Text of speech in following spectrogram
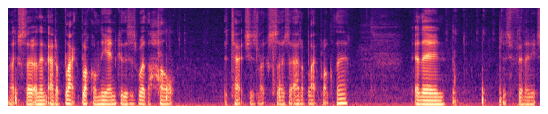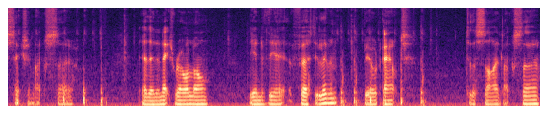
like so, and then add a black block on the end because this is where the hull attaches, like so. So add a black block there, and then just fill in each section like so, and then the next row along the end of the uh, first 11, build out to the side like so,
